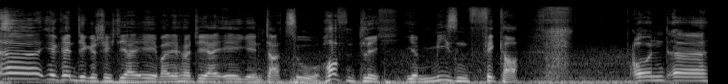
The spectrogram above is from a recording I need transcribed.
äh, ihr kennt die Geschichte ja eh, weil ihr hört die ja eh jeden Tag zu. Hoffentlich, ihr miesen Ficker. Und, äh,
